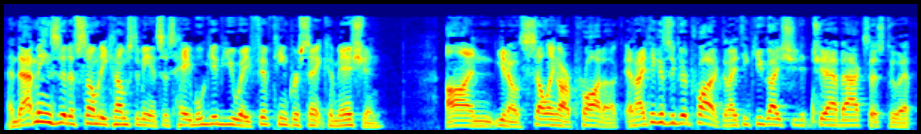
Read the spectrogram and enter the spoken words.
And that means that if somebody comes to me and says, Hey, we'll give you a 15% commission on, you know, selling our product. And I think it's a good product and I think you guys should, should have access to it.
